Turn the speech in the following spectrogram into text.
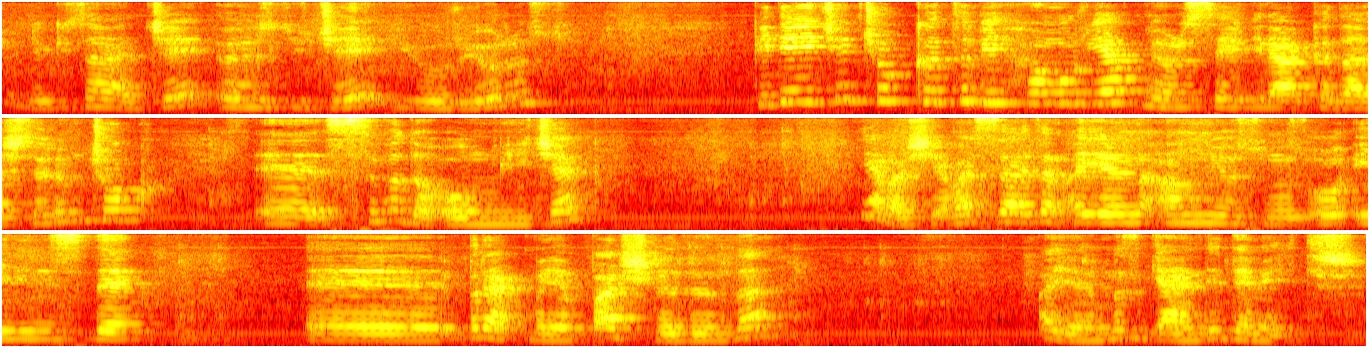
Şöyle güzelce özlüce yoğuruyoruz. Pide için çok katı bir hamur yapmıyoruz sevgili arkadaşlarım. Çok e, sıvı da olmayacak. Yavaş yavaş zaten ayarını anlıyorsunuz. O elinizde e, bırakmaya başladığında ayarımız geldi demektir.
